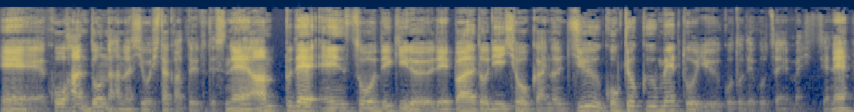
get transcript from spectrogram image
えー、後半どんな話をしたかというとですね、アンプで演奏できるレパートリー紹介の15曲目ということでございましてね、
